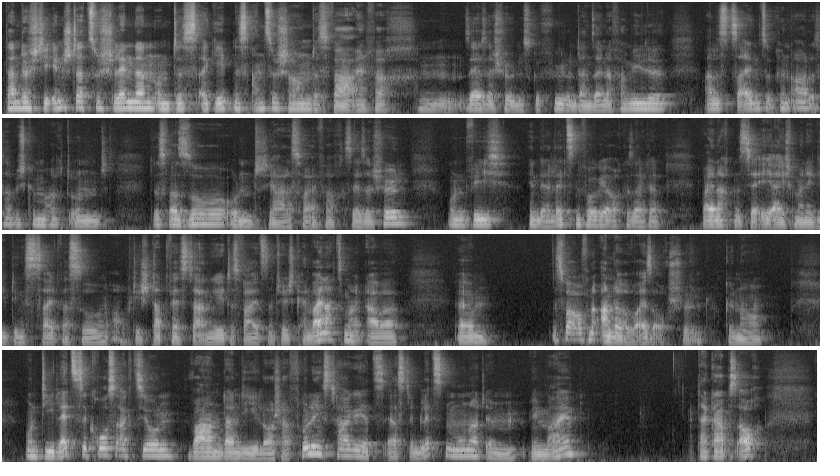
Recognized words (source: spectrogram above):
dann durch die Innenstadt zu schlendern und das Ergebnis anzuschauen, das war einfach ein sehr, sehr schönes Gefühl. Und dann seiner Familie alles zeigen zu können, oh, das habe ich gemacht und das war so. Und ja, das war einfach sehr, sehr schön. Und wie ich in der letzten Folge ja auch gesagt habe, Weihnachten ist ja eh eigentlich meine Lieblingszeit, was so auch die Stadtfeste angeht. Das war jetzt natürlich kein Weihnachtsmarkt, aber ähm, es war auf eine andere Weise auch schön, genau. Und die letzte große Aktion waren dann die Lorscher Frühlingstage, jetzt erst im letzten Monat, im, im Mai. Da gab es auch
